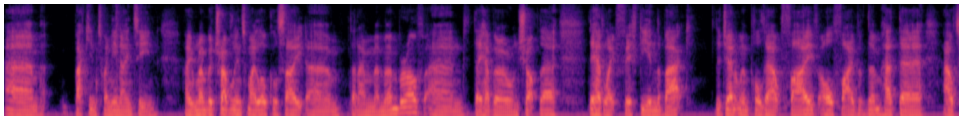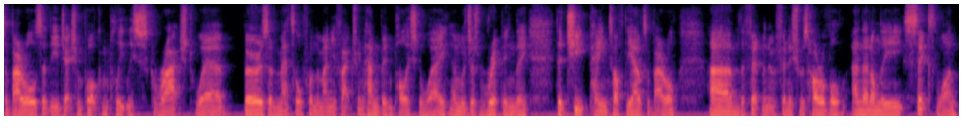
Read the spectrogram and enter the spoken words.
um, back in 2019. I remember traveling to my local site um, that I'm a member of, and they have their own shop there. They had like 50 in the back. The gentleman pulled out five. All five of them had their outer barrels at the ejection port completely scratched, where burrs of metal from the manufacturing hadn't been polished away and was just ripping the, the cheap paint off the outer barrel. Um, the fitment and finish was horrible. And then on the sixth one,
